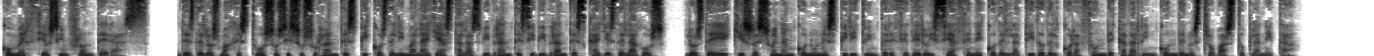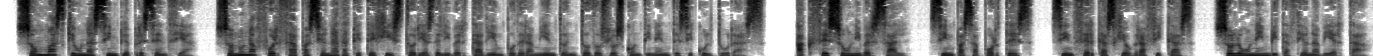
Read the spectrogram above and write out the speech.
comercio sin fronteras. Desde los majestuosos y susurrantes picos del Himalaya hasta las vibrantes y vibrantes calles de lagos, los DX resuenan con un espíritu imperecedero y se hacen eco del latido del corazón de cada rincón de nuestro vasto planeta. Son más que una simple presencia, son una fuerza apasionada que teje historias de libertad y empoderamiento en todos los continentes y culturas. Acceso universal, sin pasaportes, sin cercas geográficas, solo una invitación abierta.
